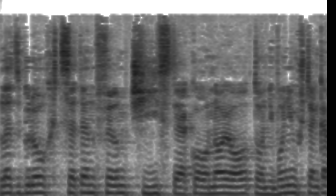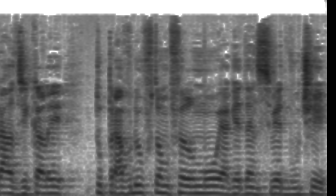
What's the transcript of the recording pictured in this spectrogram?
let's kdo chce ten film číst, jako no jo, to oni už tenkrát říkali tu pravdu v tom filmu, jak je ten svět vůči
